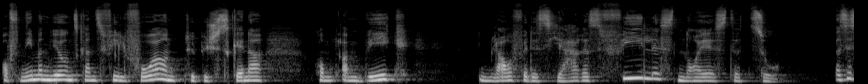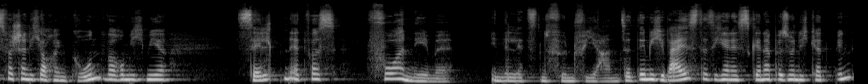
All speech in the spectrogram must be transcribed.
Oft nehmen wir uns ganz viel vor und typisch Scanner kommt am Weg im Laufe des Jahres vieles Neues dazu. Das ist wahrscheinlich auch ein Grund, warum ich mir selten etwas vornehme in den letzten fünf Jahren. Seitdem ich weiß, dass ich eine Scanner-Persönlichkeit bin,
